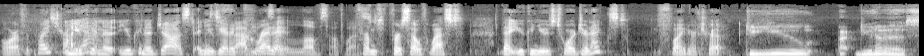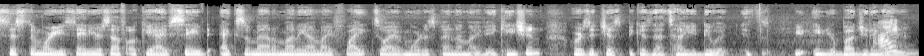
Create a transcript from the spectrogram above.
or if the price drops. you yeah. can uh, you can adjust and It's you get a fabulous. I credit love Southwest. from for Southwest that you can use towards your next flight or trip. Do you uh, do you have a system where you say to yourself, "Okay, I've saved X amount of money on my flight, so I have more to spend on my vacation," or is it just because that's how you do it? It's in your budgeting. I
